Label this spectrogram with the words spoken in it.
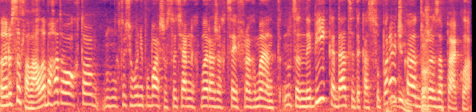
Пане Ростиславе, але багато хто м, хто сьогодні побачив в соціальних мережах цей фрагмент. Ну це не бійка, да, це така суперечка, Ну, дуже так. запекла.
